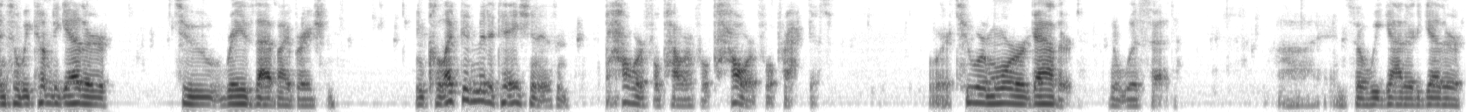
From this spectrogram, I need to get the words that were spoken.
And so we come together to raise that vibration. And collective meditation is a powerful, powerful, powerful practice where two or more are gathered, it was said. Uh, and so we gather together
